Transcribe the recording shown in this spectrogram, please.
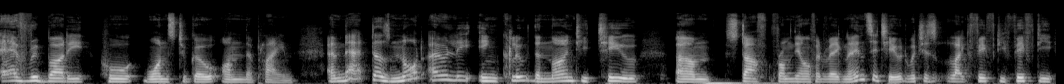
everybody who wants to go on the plane. And that does not only include the 92 um, stuff from the Alfred Wegener Institute, which is like 50 50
